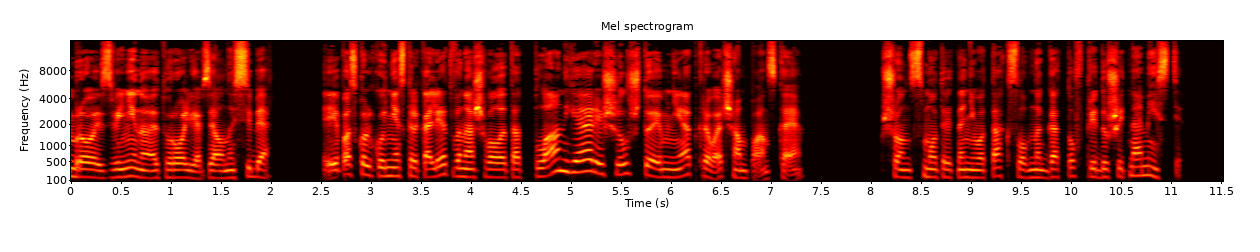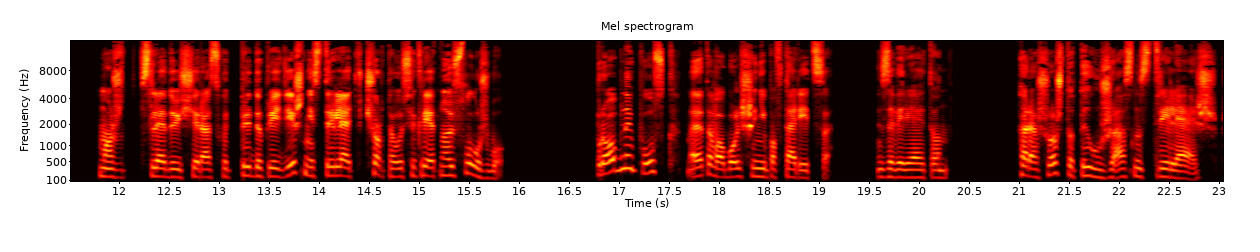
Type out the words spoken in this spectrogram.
Бро, извини, но эту роль я взял на себя. И поскольку несколько лет вынашивал этот план, я решил, что и мне открывать шампанское. Шон смотрит на него так, словно готов придушить на месте. Может, в следующий раз хоть предупредишь не стрелять в чертову секретную службу? Пробный пуск, этого больше не повторится, — заверяет он. Хорошо, что ты ужасно стреляешь.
